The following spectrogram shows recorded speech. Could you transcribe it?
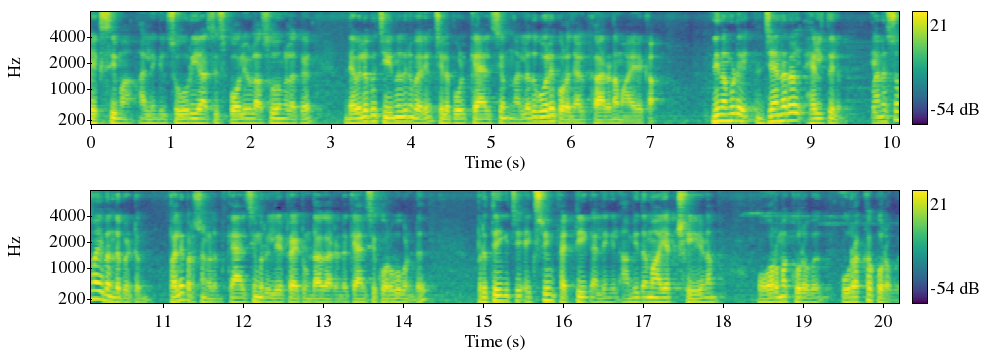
എക്സിമ അല്ലെങ്കിൽ സോറിയാസിസ് പോലെയുള്ള അസുഖങ്ങളൊക്കെ ഡെവലപ്പ് ചെയ്യുന്നതിന് വരെ ചിലപ്പോൾ കാൽസ്യം നല്ലതുപോലെ കുറഞ്ഞാൽ കാരണമായേക്കാം. ഇനി നമ്മുടെ ജനറൽ ഹെൽത്തിലും മനസ്സുമായി ബന്ധപ്പെട്ടും പല പ്രശ്നങ്ങളും കാൽസ്യം റിലേറ്റഡ് ആയിട്ട് ഉണ്ടാകാറുണ്ട്. കാൽസ്യം കുറവ് കൊണ്ട് പ്രത്യേകിച്ച് എക്സ്ട്രീം ഫറ്റീഗ് അല്ലെങ്കിൽ അമിതമായ ക്ഷീണം ഓർമ്മക്കുറവ് ഉറക്കക്കുറവ്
